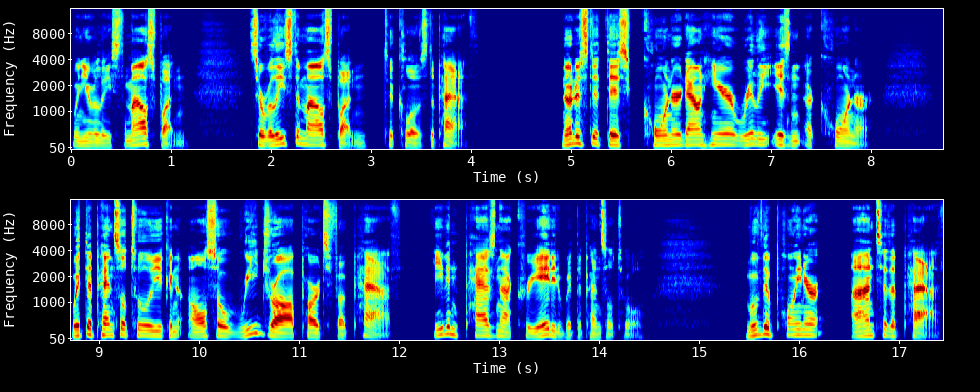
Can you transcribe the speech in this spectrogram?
when you release the mouse button. So release the mouse button to close the path. Notice that this corner down here really isn't a corner. With the pencil tool, you can also redraw parts of a path, even paths not created with the pencil tool. Move the pointer onto the path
